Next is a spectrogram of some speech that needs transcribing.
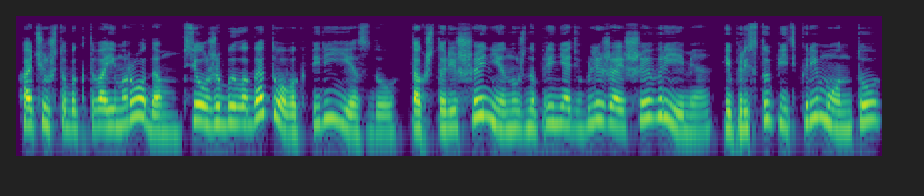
Хочу, чтобы к твоим родам все уже было готово к переезду, так что решение нужно принять в ближайшее время и приступить к ремонту.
